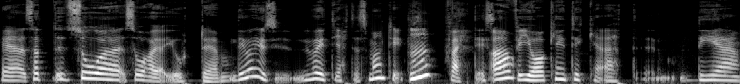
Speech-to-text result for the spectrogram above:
Eh, så att så, så har jag gjort. Eh. Det var ju, det var ju ett jättesmart tips Mm. faktiskt. Ja. För jag kan ju tycka att det,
